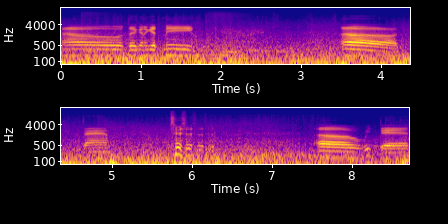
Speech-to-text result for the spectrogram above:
Oh, they're gonna get me. Ah, oh, damn. oh, we dead.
